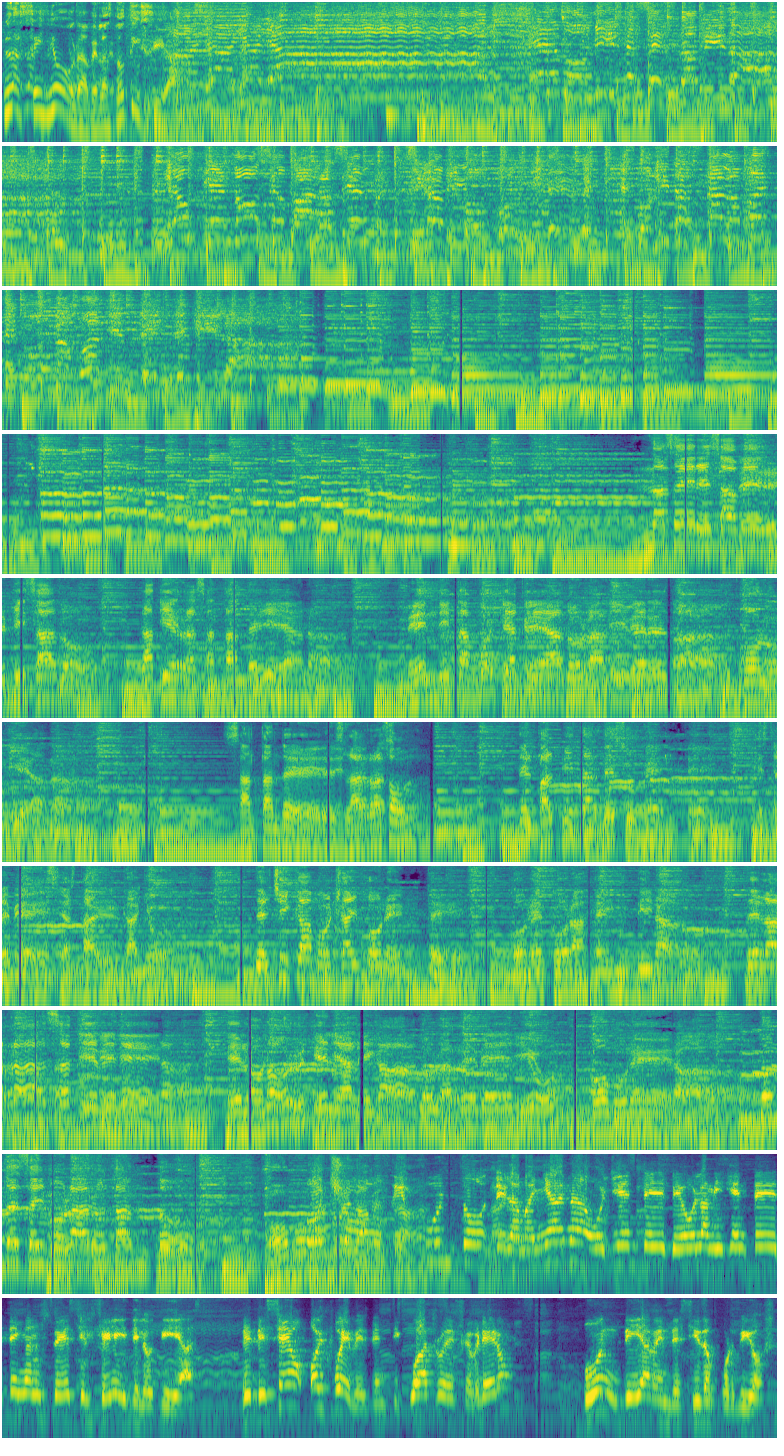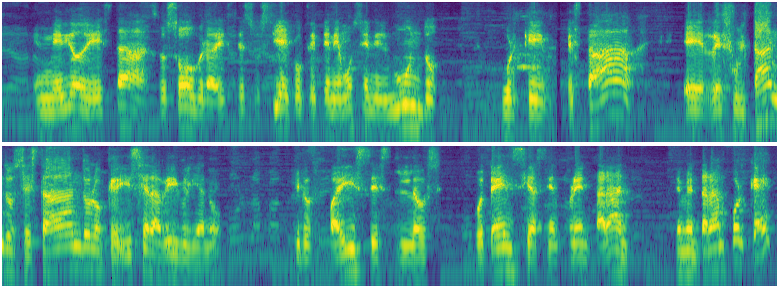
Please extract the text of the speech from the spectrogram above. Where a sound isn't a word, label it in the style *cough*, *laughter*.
la señora de las noticias. Tierra santanderiana, bendita porque ha creado la libertad colombiana. Santander es la razón del palpitar de su mente, estremece hasta el cañón del chicamocha imponente, con el coraje empinado de la raza que venera el honor que le ha legado la rebelión comunera, donde se inmolaron tanto como 8 en punto de la mañana, oyentes de Hola mi gente, tengan ustedes el feliz de los días. Les deseo hoy jueves 24 de febrero un día bendecido por Dios en medio de esta zozobra, de este sosiego que tenemos en el mundo, porque está eh, resultando, se está dando lo que dice la Biblia, ¿no? Que los países, los potencias se enfrentarán. ¿Se enfrentarán por qué?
